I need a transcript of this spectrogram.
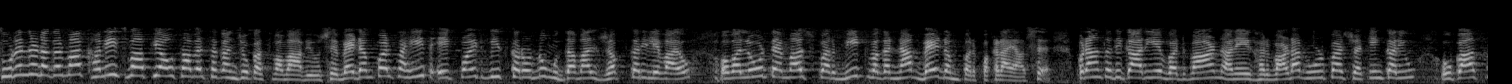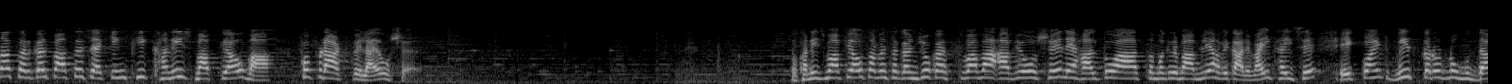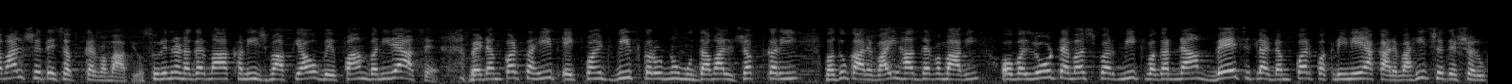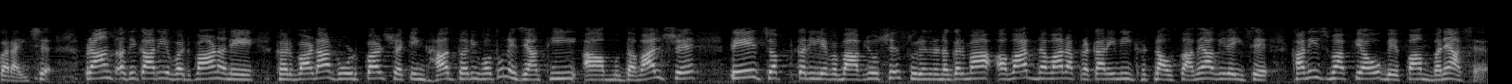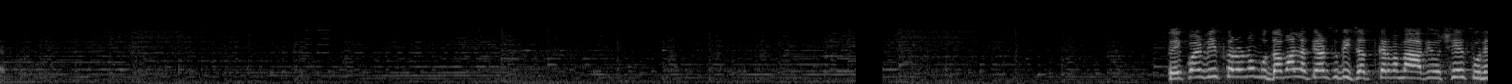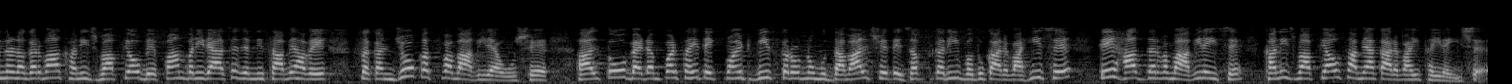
સુરેન્દ્રનગરમાં ખનીજ માફિયાઓ સામે સકંજો કસવામાં આવ્યો છે. બે ડમ્પર સહિત એક પોઈન્ટ વીસ કરોડનો મુદ્દામાલ જપ્ત કરી લેવાયો. ઓવરલોડ તેમજ પરમીટ વગરના બે ડમ્પર પકડાયા છે. પ્રાંત અધિકારીએ વઢવાણ અને હરવાડા રોડ પર ચેકિંગ કર્યું. ઉપાસના સર્કલ પાસે ચેકિંગથી ખનીજ માફિયાઓમાં ફફડાટ ફેલાયો છે. તો ખનીજ માફિયાઓ સામે સકંજો કસવામાં આવ્યો છે ને હાલ તો આ સમગ્ર મામલે હવે કાર્યવાહી થઈ છે. એક પોઈન્ટ વીસ કરોડનો મુદ્દામાલ છે તે જપ્ત કરવામાં આવ્યો. સુરેન્દ્રનગરમાં ખનીજ માફિયાઓ બેફામ બની રહ્યા છે. બે ડમ્પર સહિત એક પોઈન્ટ વીસ કરોડનો મુદ્દામાલ જપ્ત કરી વધુ કાર્યવાહી હાથ ધરવામાં આવી. ઓવરલોડ તેમજ પરમીટ વગરના બે જેટલા ડમ્પર પકડીને આ કાર્યવાહી છે તે શરૂ કરાઈ છે. પ્રાંત અધિકારીએ વઢવાણ અને ઘરવાડા રોડ પર ચેકિંગ હાથ ધર્યું હતું ને જ્યાંથી આ મુદ્દામાલ છે તે જપ્ત કરી લેવામાં આવ્યો છે. સુરેન્દ્રનગરમાં અવારનવાર આ પ્રકારની ઘટનાઓ સામે આવી રહી છે. ખનીજ માફિયાઓ બેફામ બન્યા છે. એક પોઈન્ટ વીસ કરોડનો મુદ્દામાલ અત્યાર સુધી જપ્ત કરવામાં આવ્યો છે. સુરેન્દ્રનગરમાં ખનીજ માફિયાઓ બેફામ બની રહ્યા છે, જેમની સામે હવે સકંજો કસવામાં આવી રહ્યો છે. હાલ તો બે ડમ્પર સહિત એક પોઈન્ટ વીસ કરોડનો મુદ્દામાલ છે, તે જપ્ત કરી વધુ કાર્યવાહી છે, તે હાથ ધરવામાં આવી રહી છે. ખનીજ માફિયાઓ સામે આ કાર્યવાહી થઈ રહી છે.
